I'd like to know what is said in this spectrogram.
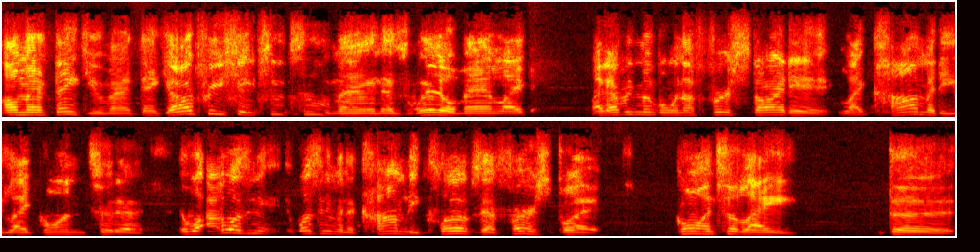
Oh man, thank you, man. Thank you. I appreciate you too, man, as well, man. Like, like I remember when I first started like comedy, like going to the. It, I wasn't. It wasn't even a comedy clubs at first, but going to like the.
